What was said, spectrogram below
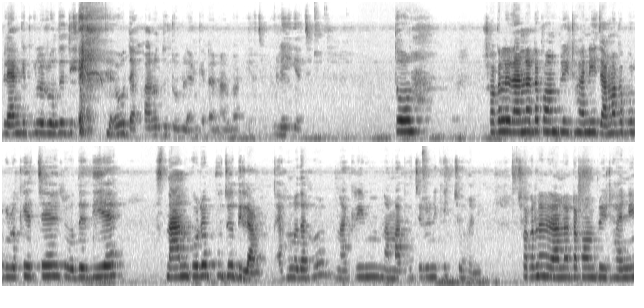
ব্ল্যাঙ্কেটগুলো রোদে দিয়ে, ও দেখো আরও দুটো ব্ল্যাঙ্কেট আনার বাকি আছে, ভুলেই গেছি। তো সকালে রান্নাটা কমপ্লিট হয়নি জামা কাপড়গুলো কেচে রোদে দিয়ে স্নান করে পুজো দিলাম। এখনও দেখো, না ক্রিম, না মাথা চিরুনি, কিচ্ছু হয়নি। সকালে রান্নাটা কমপ্লিট হয়নি।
